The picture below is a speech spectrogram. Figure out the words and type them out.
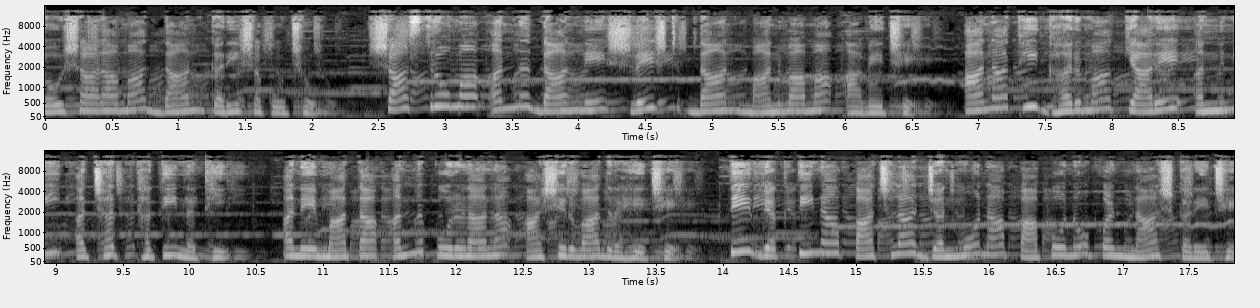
ગૌશાળામાં દાન કરી શકો છો. શાસ્ત્રોમાં અન્નદાનને શ્રેષ્ઠ દાન માનવામાં આવે છે. આનાથી ઘરમાં ક્યારે અન્નની અછત થતી નથી અને માતા અન્નપૂર્ણાના આશીર્વાદ રહે છે. તે વ્યક્તિના પાછલા જન્મોના પાપોનો પણ નાશ કરે છે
